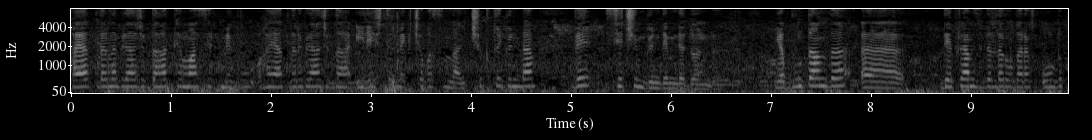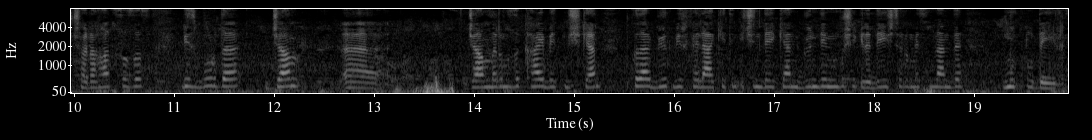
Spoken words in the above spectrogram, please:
hayatlarına birazcık daha temas etmek, bu hayatları birazcık daha iyileştirmek çabasından çıktı gündem ve seçim gündemine döndü. Ya bundan da e, depremzedeler olarak oldukça rahatsızız. Biz burada can e, canlarımızı kaybetmişken bu kadar büyük bir felaketin içindeyken gündemin bu şekilde değiştirilmesinden de mutlu değiliz.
